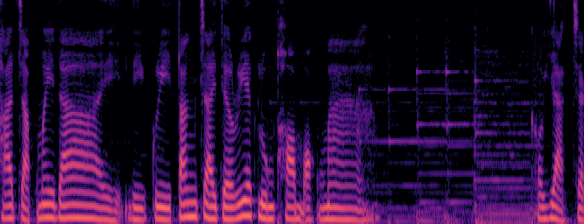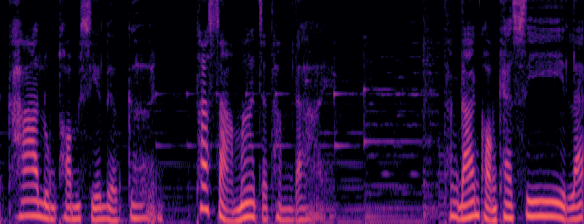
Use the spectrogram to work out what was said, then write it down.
ถ้าจับไม่ได้ลีกรีตั้งใจจะเรียกลุงทอมออกมา เขาอยากจะฆ่าลุงทอมเสียเหลือเกิน ถ้าสามารถจะทำได้ ทางด้านของแคสซี่และ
